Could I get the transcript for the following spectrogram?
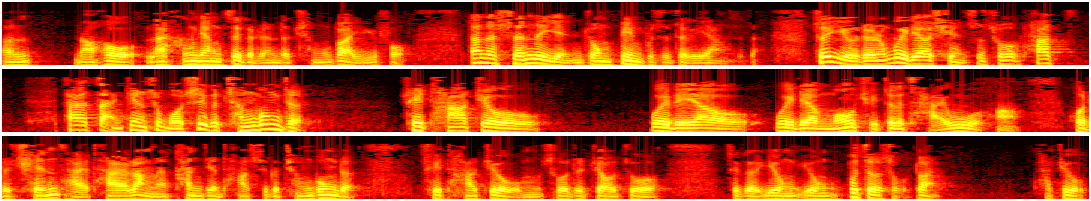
嗯，然后来衡量这个人的成败与否。但在神的眼中并不是这个样子的，所以有的人为了要显示出他，他要展现出我是一个成功者，所以他就为了要为了要谋取这个财物哈或者钱财，他要让人看见他是个成功的，所以他就我们说的叫做这个用用不择手段，他就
